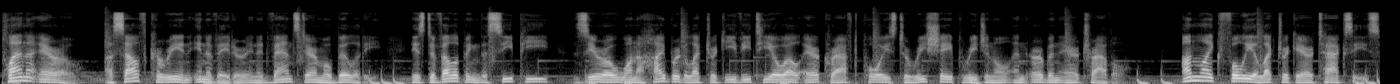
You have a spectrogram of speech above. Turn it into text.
Plana Aero, a South Korean innovator in advanced air mobility, is developing the CP-01 a hybrid electric eVTOL aircraft poised to reshape regional and urban air travel. Unlike fully electric air taxis,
